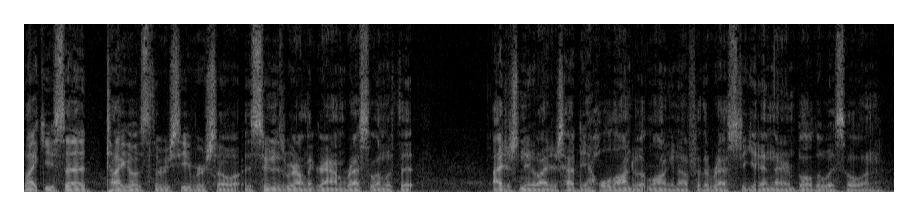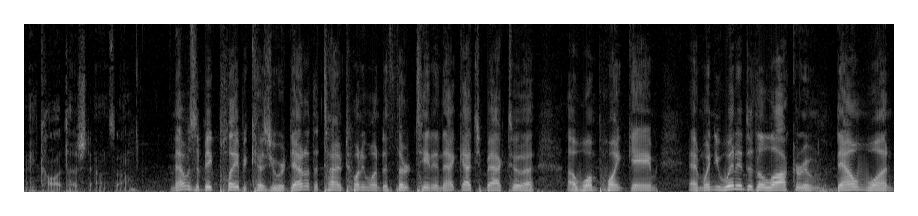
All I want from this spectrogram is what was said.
like you said, tie goes to the receiver. So as soon as we are on the ground wrestling with it, I just knew I just had to hold on to it long enough for the refs to get in there and blow the whistle and, and call it touchdown. So that was a big play because you were down at the time 21 to 13, and that got you back to a, a one point game. And when you went into the locker room down one,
